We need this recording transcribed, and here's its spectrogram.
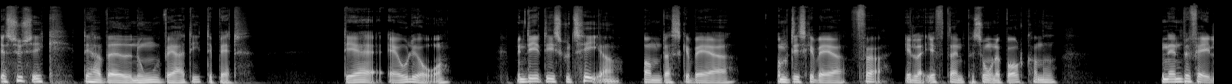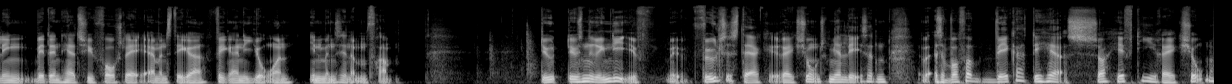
jeg synes ikke, det har været nogen værdig debat. Det er ærgerligt over. Men det at diskutere, om der skal være om det skal være før eller efter en person er bortkommet. En anbefaling ved den her type forslag er, at man stikker fingeren i jorden, inden man sender dem frem det, er jo, det er jo sådan en rimelig øh, følelsesstærk følelsestærk reaktion, som jeg læser den. Altså, hvorfor vækker det her så hæftige reaktioner?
